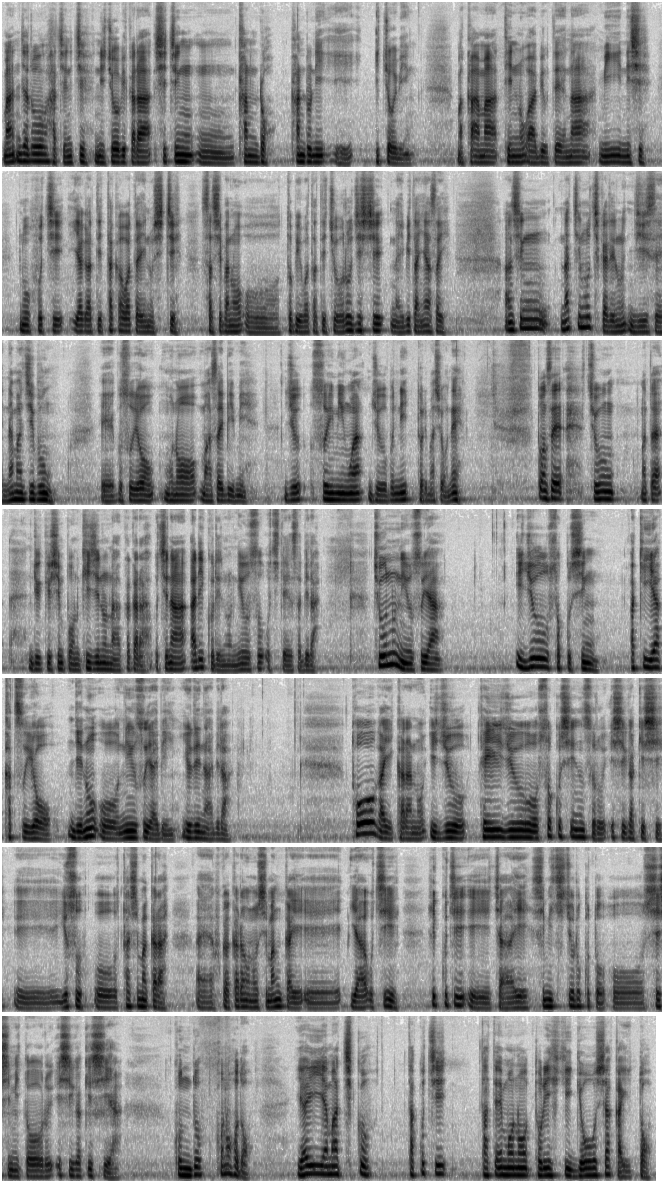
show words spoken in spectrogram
まんじゃる8日日曜日から七鎮、うん、甘露甘露に一丁便まあ、かまティンのわびうてなみにしのふちやがて高渡いの七差し場の飛び渡ってちょうる実施ないびたんやさい。安心なちの力の人生生自分、えー、ぐすよものまさいびみ睡眠は十分にとりましょうね。とんせ中また琉球新報の記事の中からうちなありくりのニュースうちてさびら中のニュースや移住促進空き家活用でのニュースやびんゆでなびら当該からの移住定住を促進する石垣市、えー、ゆす田島から、えー、深からの四万会、え、やうちひっくちちゃいしみちちゅることししみ通る石垣市やくんどこのほど八重山地区宅地建物取引業者会と、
